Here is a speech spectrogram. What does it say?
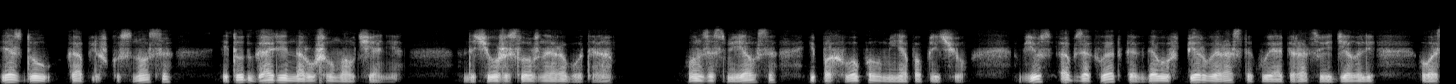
Я сдул каплюшку с носа, и тут Гарри нарушил молчание. «Да чего же сложная работа, а?» Он засмеялся и похлопал меня по плечу. «Бьюсь об заклад, когда вы в первый раз такую операцию делали, у вас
